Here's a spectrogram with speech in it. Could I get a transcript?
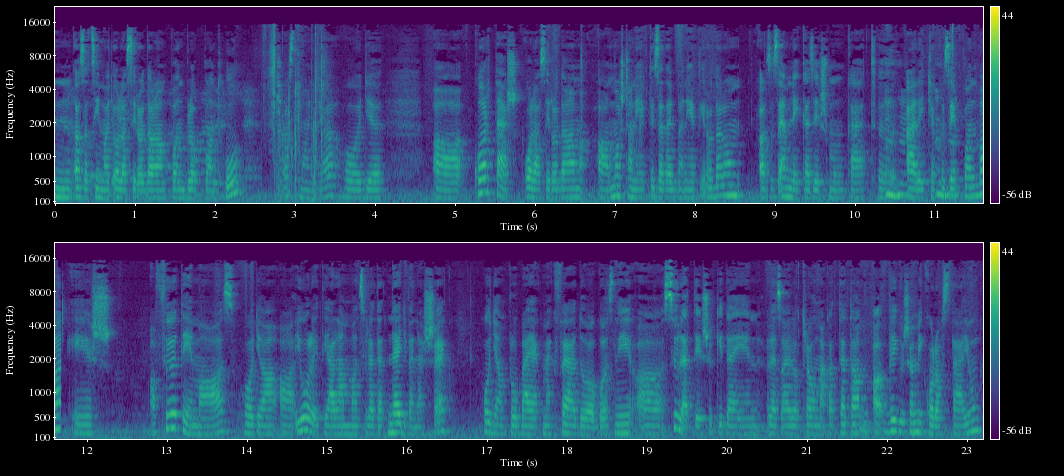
mm, az a cím, hogy olaszirodalom.blog.hu, azt mondja, hogy a kortás olasz irodalom, a mostani évtizedekben írt irodalom, az az emlékezés munkát uh-huh. állítja uh-huh. középpontban, és a fő téma az, hogy a, a jóléti államban született 40-esek hogyan próbálják meg feldolgozni a születésük idején lezajlott traumákat. Tehát a, a, végülis a mi korosztályunk,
